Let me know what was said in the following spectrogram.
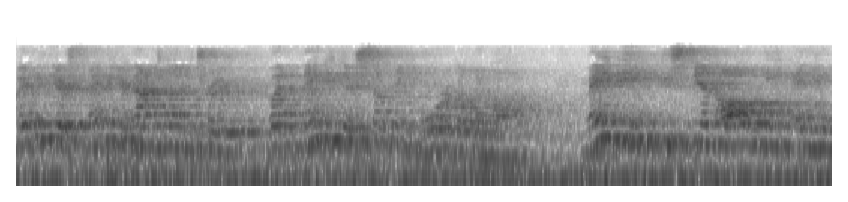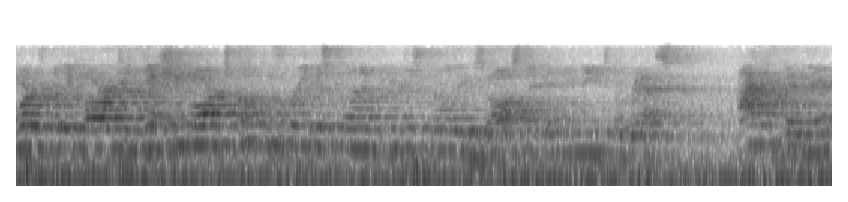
Maybe there's maybe you're not telling the truth, but maybe there's something more going on. Maybe you spent all week and you worked really hard, and yes, you are totally free this morning, but you're just really exhausted and you need to rest. I have been there.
